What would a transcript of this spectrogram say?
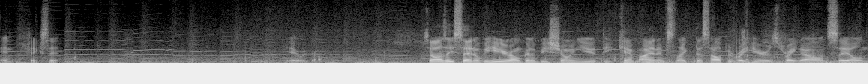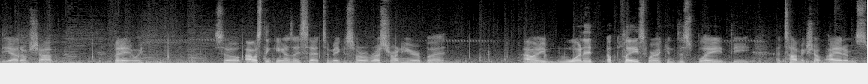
And fix it. There we go. So as I said over here I'm gonna be showing you the camp items like this outfit right here is right now on sale in the item shop. But anyway so I was thinking as I said to make a sort of restaurant here but I wanted a place where I can display the atomic shop items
